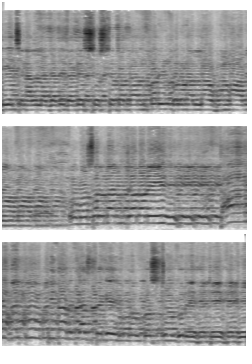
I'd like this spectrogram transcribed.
দিয়েছেন। আল্লাহ যাতে তাকে সুস্থতা দান করেন বলুন আল্লাহ ও মুসলমান জননী থেকে বড় কষ্ট করে হেঁটে হেঁটে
